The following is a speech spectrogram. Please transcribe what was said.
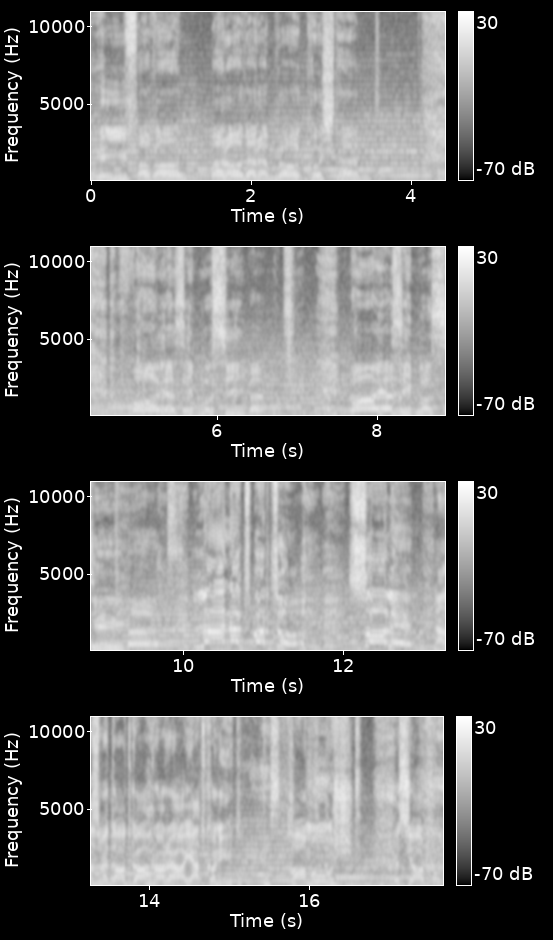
ای فغان برادرم را کشتند. وای از این مصیبت وای از این مصیبت. لعنت بر تو ظالم! نظم دادگاه را رعایت کنید. خاموش! بسیار خوب.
